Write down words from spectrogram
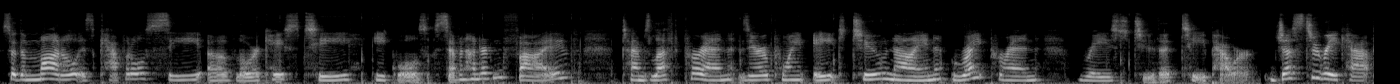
So the model is capital C of lowercase t equals 705 times left paren 0.829 right paren raised to the t power. Just to recap,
